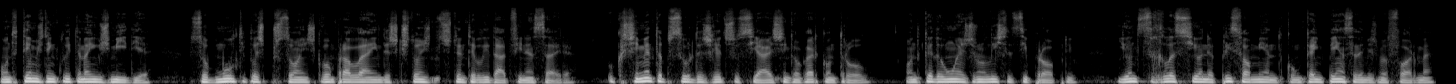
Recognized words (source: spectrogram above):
Onde temos de incluir também os mídia, sob múltiplas pressões que vão para além das questões de sustentabilidade financeira. O crescimento absurdo das redes sociais sem qualquer controle, onde cada um é jornalista de si próprio e onde se relaciona principalmente com quem pensa da mesma forma,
